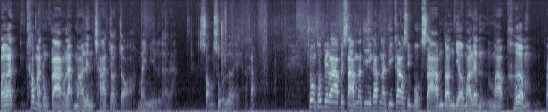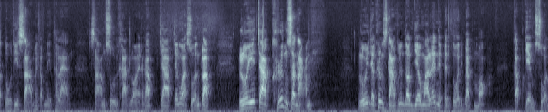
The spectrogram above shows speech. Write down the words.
เปิด เข้ามาตรงกลางและมาเล่นชาร์จจ่อๆไม่มีเหลือนะ2-0เลยนะครับ ช่วงทดเวลาไป 3 นาทีครับ นาที 90บวก3ดอนเยลมาเล่นมาเพิ่มประตูที่ 3 ให้กับเนเธอร์แลนด์3-0 ขาดลอยนะครับ จากจังหวะสวนกลับ ลุยจากครึ่งสนาม ลุยจากครึ่งสนามคือดอนเยลมาเล่นเนี่ยเป็นตัวที่แบบเหมาะกับเกมสวน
